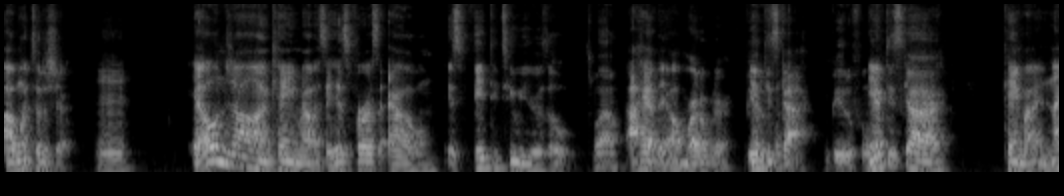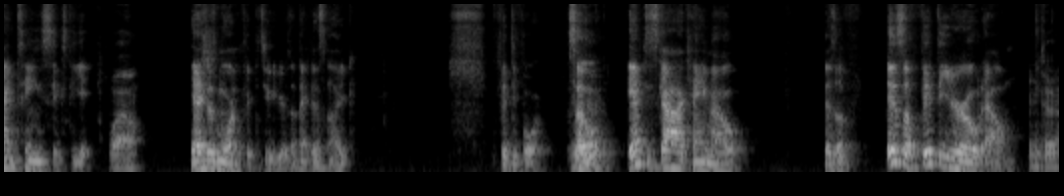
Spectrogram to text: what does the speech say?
I went to the show. hmm Elton John came out and said his first album is 52 years old. Wow, I have the album right over there. Empty Sky. beautiful. Empty Sky came out in 1968. Wow. That's just more than 52 years. I think it's like 54. So Okay. Empty Sky came out as a it's a 50 year old album. Okay.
